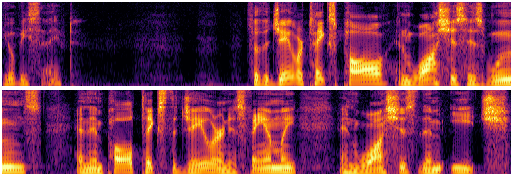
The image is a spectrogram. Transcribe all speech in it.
You'll be saved. So the jailer takes Paul and washes his wounds, and then Paul takes the jailer and his family and washes them each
